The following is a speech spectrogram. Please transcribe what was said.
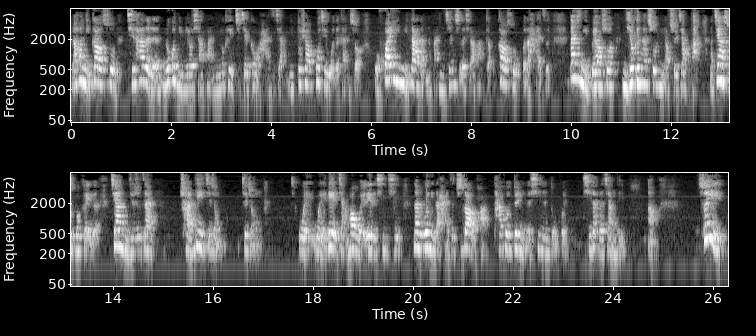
然后你告诉其他的人，如果你没有想法，你们可以直接跟我孩子讲，你不需要顾及我的感受。我欢迎你大胆的把你真实的想法告告诉我的孩子，但是你不要说，你就跟他说你要睡觉吧，啊，这样是不可以的。这样你就是在传递这种这种伪伪劣、假冒伪劣的信息。那如果你的孩子知道的话，他会对你的信任度会。极大的降低啊，所以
